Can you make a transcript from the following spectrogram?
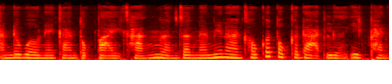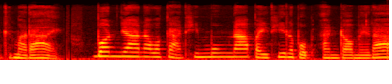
อันเดอร์เวิลด์ในการตกปลาอีกครั้ง หลังจากนั้นไม่นานเขาก็ตกกระดาษเหลืองอีกแผ่นขึ้นมาได้ บนยานอวกาศที่มุ่งหน้าไปที่ระบบแอนโดเมดา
